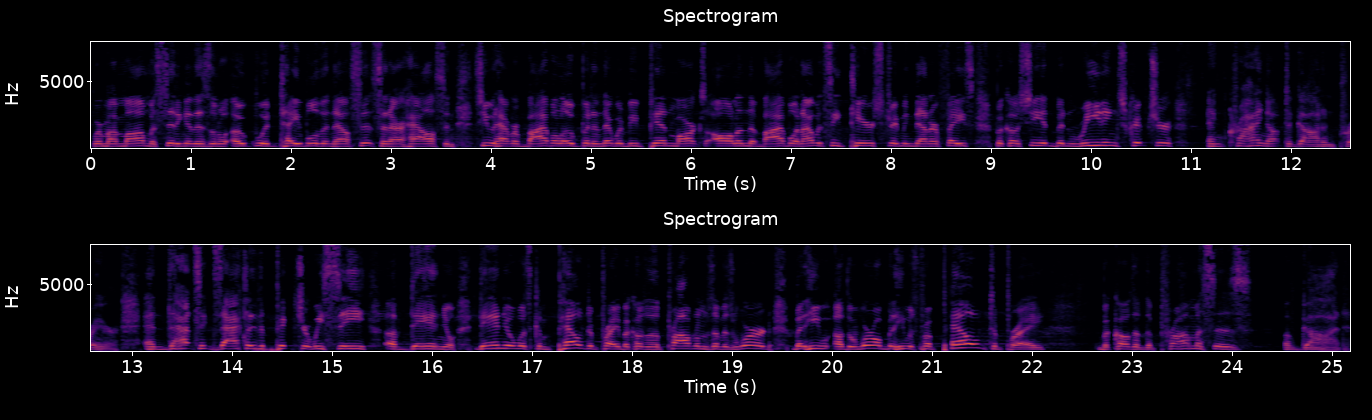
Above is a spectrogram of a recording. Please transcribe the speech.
where my mom was sitting at this little oak wood table that now sits in our house. And she would have her bible open and there would be pen marks all in the bible. And i would see tears streaming down her face because she had been reading scripture and crying out to god in prayer. And that's exactly the picture we see of daniel. Daniel was compelled to pray because of the problems of his word but he of the world but he was propelled to pray because of the promises of god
